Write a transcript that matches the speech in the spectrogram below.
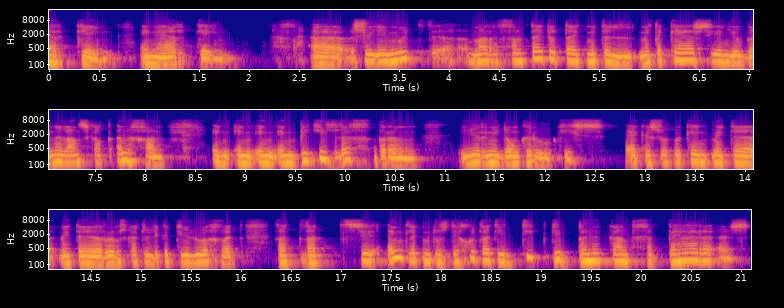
erken en herken. Uh so jy moet uh, maar van tyd tot tyd met 'n met 'n kersie in jou binnelandskap ingaan en en en en bietjie lig bring hier in die donker hoekies. Ek is ook bekend met 'n met 'n rooms-katolieke teoloog wat wat wat sê eintlik moet ons die goed wat hier diep diep binnekant gebeure is,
